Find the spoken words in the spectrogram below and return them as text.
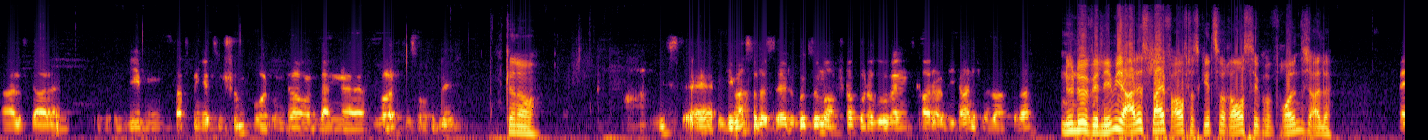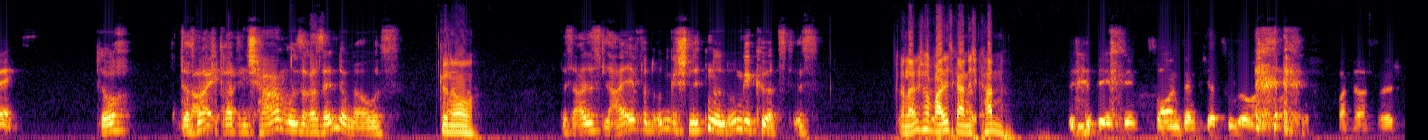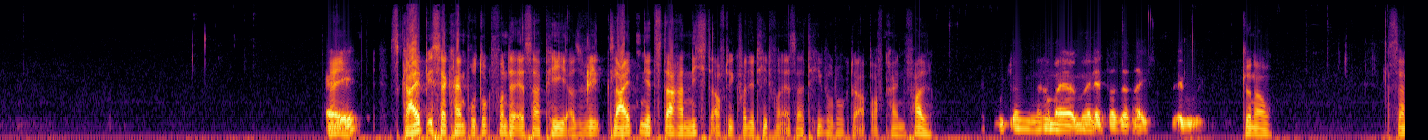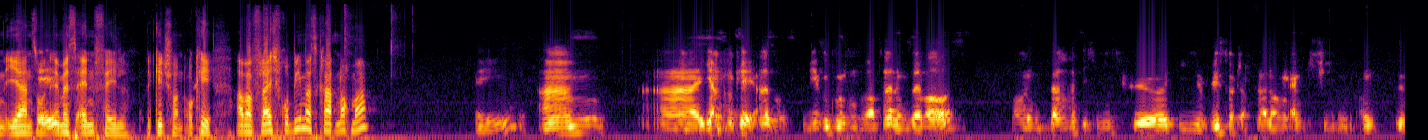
Alles klar, dann in jedem Satz bringt jetzt ein Schimpfwort unter und dann äh, läuft es hoffentlich. Genau. Ach, Mist, äh, wie machst du das? Du drückst immer auf Stopp oder so, wenn es gerade irgendwie gar nicht mehr läuft, oder? Nö, nö, wir nehmen hier alles live auf, das geht so raus, hier freuen sich alle. Nee. Doch. Das Nein. macht gerade den Charme unserer Sendung aus. Genau. Dass alles live und ungeschnitten und ungekürzt ist. Alleine schon, weil ich gar nicht kann. den, den Zorn sämtlicher Zuhörer. Fantastisch. Hey. Skype ist ja kein Produkt von der SAP. Also wir gleiten jetzt daran nicht auf die Qualität von SAP-Produkte ab, auf keinen Fall. Gut, dann haben wir ja immerhin etwas erreicht. Sehr gut. Genau. Das ist dann eher so ein MSN-Fail. Geht schon, okay. Aber vielleicht probieren wir es gerade nochmal. Okay. Ähm, äh, ja, okay, also wir suchen uns unsere Abteilung selber aus. Und da hatte ich mich für die Research-Abteilung entschieden. Und äh,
